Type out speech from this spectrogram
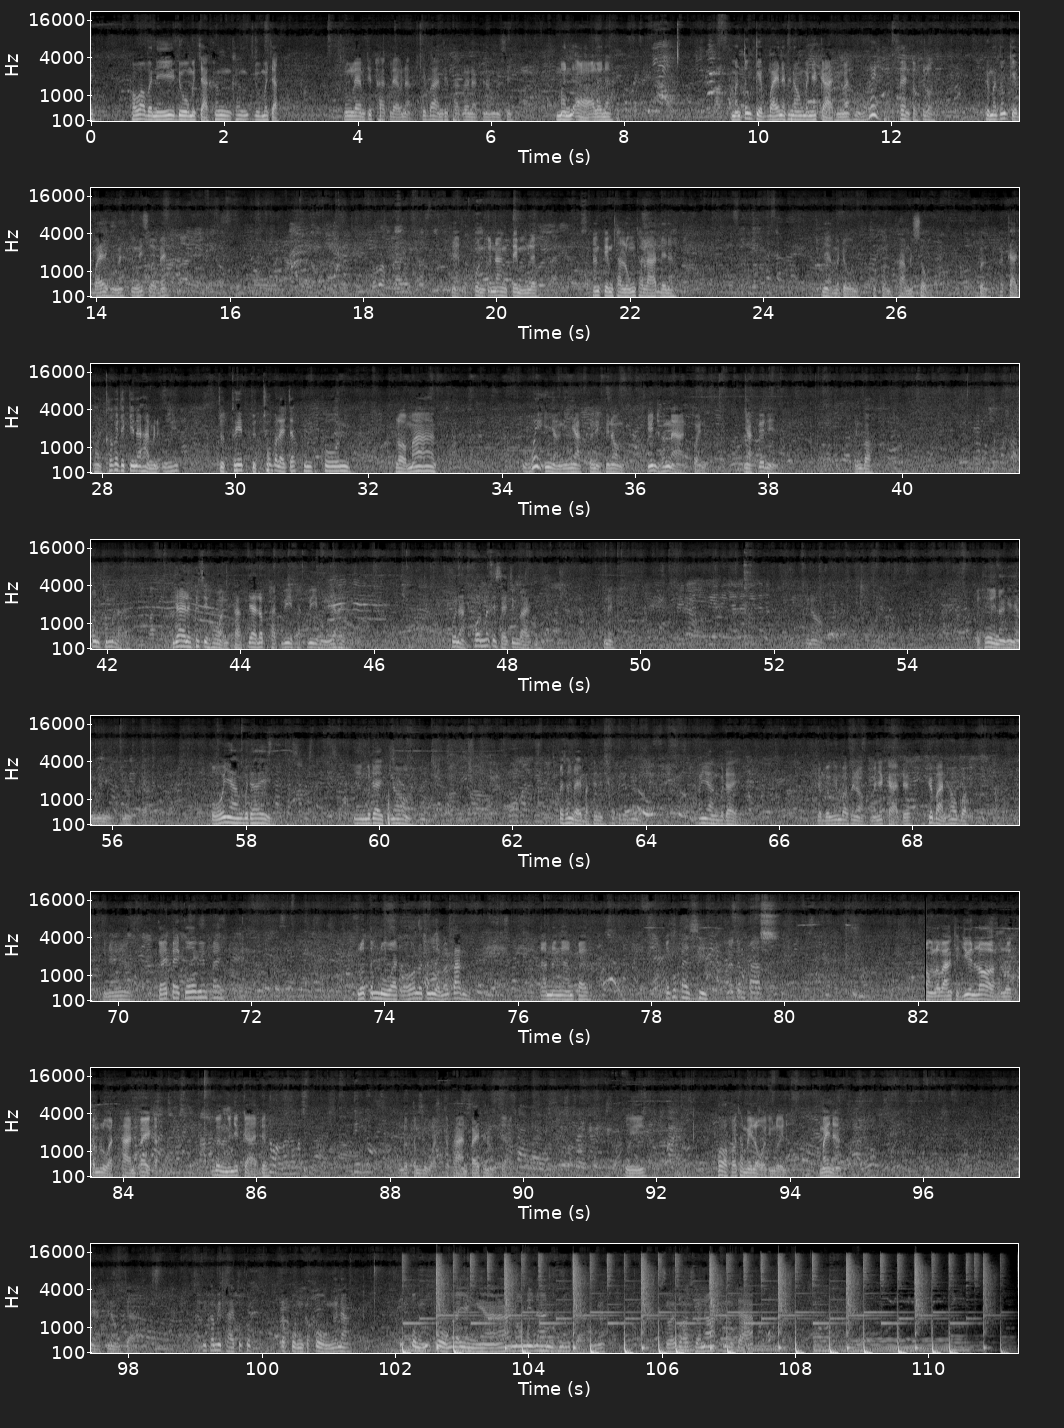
เพราะว่าวันนี้ดูมาจากข้างข้างดูมาจาก โรงแรมที่พักแล้วน่ะ ที่บ้านที่พักแล้วน่ะพี่น้องดูสิมันอ่าอะไรนะ มันต้องเก็บไว้นะพี่น้องบรรยากาศเห็นไหมเฮ้ยแฟนตกขึ้นรถคือมันต้องเก็บไว้เห็นไหมตรงนี้สวยไหมเนี่ยคนก็นั่งเต็มเลย นั่งเต็มทะลุงทะลาดเลยนะ เนี่ยมาดูทุกคนพามาชมเบิ่งอากาศร้อนเขาก็จะกินอาหารเหมือนอุ้ยจุดเทปจุดชุบอะไรจ้ะคุณคุณหล่อมาก อุ้ยอีอย่างนี้ยักษ์ตัวนี้พี่น้องยืนอยู่ข้างหน้าคอยนี่ยักษ์ด้วยนี่เห็นบ่คนขึ้นมาหลายย่ายเลยคือสิห่อนครับย่ายแล้วผัดวีผัดวีของย่ายคุณน่ะคนมาจะใสจึงหลายคุณคุณนี่พี่น้องประเทศนางขยังอยู่นี่พี่น้องโอ้ยังไม่ได้ ยังไม่ได้พี่น้อง ไปทางไหนบัดเท่านี้ไปทางไหนเขายังไม่ได้จะเบิ่งให้บ่พี่น้องบรรยากาศเด้อคือบ้านเฮาบ่พี่น้องไปไปโกวียนไป รถตำรวจ อ๋อ รถตำรวจมาบังตามนางงามไป แล้วก็ไปสิ Let them pass. ต้องระวังจะยื่นล่อรถตำรวจผ่านไปกับเบื้องบรรยากาศเด้อรถตำรวจจะผ่านไปพี่น้องจ้าอุ้ย พ่อเขาทำไมหล่อจังเลยนะไม่นะเนี่ยพี่น้องจ๋าที่เขาไม่ขายตุ๊กกระปุงกระโปรงด้วยนะลูกโป่งลูกโป่งอะไรอย่างเงี้ยน้อนนี่นั่นพี่น้องจ๋าเห็นะสวยบอสวยนาะพี่น้องจ๋า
